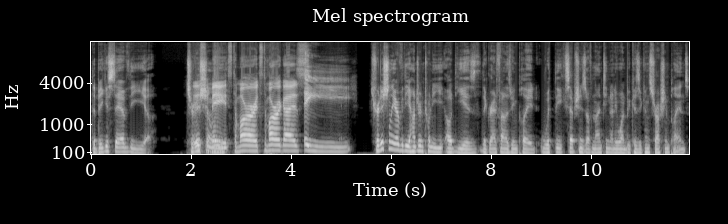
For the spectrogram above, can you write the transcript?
the biggest day of the year. It is to Traditionally, me, it's tomorrow. It's tomorrow, guys. Hey. Traditionally, over the 120 odd years, the grand final has been played, with the exceptions of 1991 because of construction plans,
